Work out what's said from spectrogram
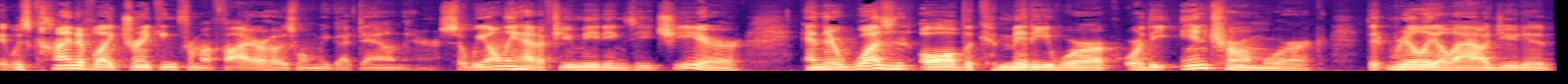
it was kind of like drinking from a fire hose when we got down there. So we only had a few meetings each year, and there wasn't all the committee work or the interim work that really allowed you to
